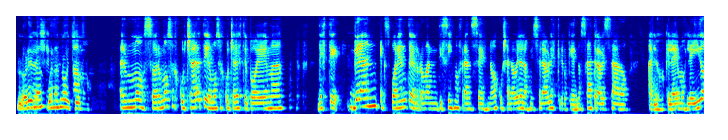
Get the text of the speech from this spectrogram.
Lorena, buenas noches. Hermoso, hermoso escucharte y hermoso escuchar este poema de este gran exponente del romanticismo francés, ¿no? cuya novela Los Miserables creo que nos ha atravesado a los que la hemos leído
